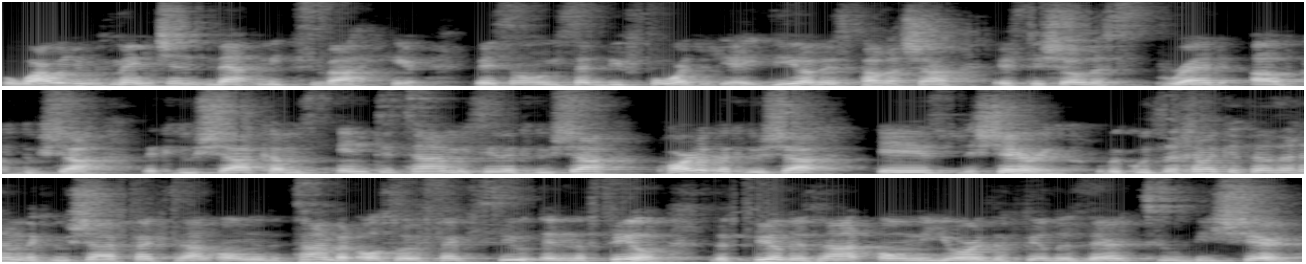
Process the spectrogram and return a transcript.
But why would you mention that mitzvah here? Based on what we said before, that the idea of this parasha is to show the spread of Kedusha. The Kedusha comes into time. We see the Kedusha, part of the Kedusha is the sharing. The Kedusha affects not only the time, but also affects you in the field. The field is not only yours, the field is there to be shared.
